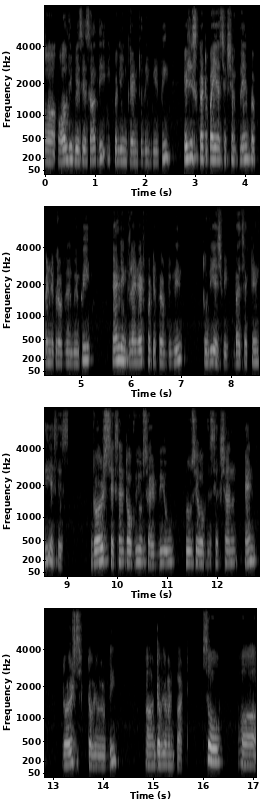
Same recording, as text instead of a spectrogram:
uh, all the bases are the equally inclined to the VP. It is cut by a section plane perpendicular to the VP and inclined at 45 degree to the HP bisecting the axis. Draw its section top view, side view, true shape of the section and draw its development of the uh, development part. So uh,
